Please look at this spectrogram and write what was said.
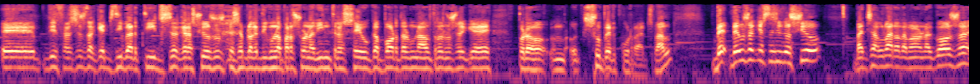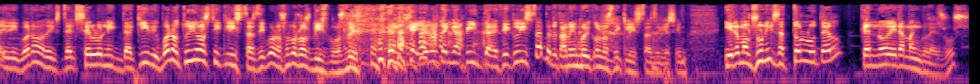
eh, disfressos d'aquests divertits, graciosos, que sembla que tinc una persona dintre seu que porten una altra no sé què, però mm, supercorrats, val? Ve, veus aquesta situació? Vaig al bar a demanar una cosa i dic, bueno, dic, dec ser l'únic d'aquí. Dic, bueno, tú y los ciclistas. Dic, bueno, somos los mismos. que yo no tenga pinta de ciclista, però també voy con los ciclistas, diguéssim. I érem els únics de tot l'hotel que no érem anglesos.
